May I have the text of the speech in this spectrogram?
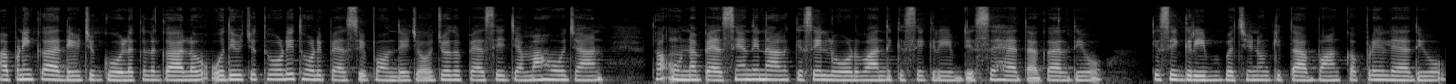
ਆਪਣੇ ਘਰ ਦੇ ਵਿੱਚ ਗੋਲਕ ਲਗਾ ਲਓ। ਉਹਦੇ ਵਿੱਚ ਥੋੜੇ ਥੋੜੇ ਪੈਸੇ ਪਾਉਂਦੇ ਜਾਓ। ਜਦੋਂ ਪੈਸੇ ਜਮ੍ਹਾਂ ਹੋ ਜਾਣ, ਤਾਂ ਉਹਨਾਂ ਪੈਸਿਆਂ ਦੇ ਨਾਲ ਕਿਸੇ ਲੋੜਵੰਦ, ਕਿਸੇ ਗਰੀਬ ਦੀ ਸਹਾਇਤਾ ਕਰ ਦਿਓ। ਕਿਸੇ ਗਰੀਬ ਬੱਚੇ ਨੂੰ ਕਿਤਾਬਾਂ, ਕੱਪੜੇ ਲੈ ਦਿਓ।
